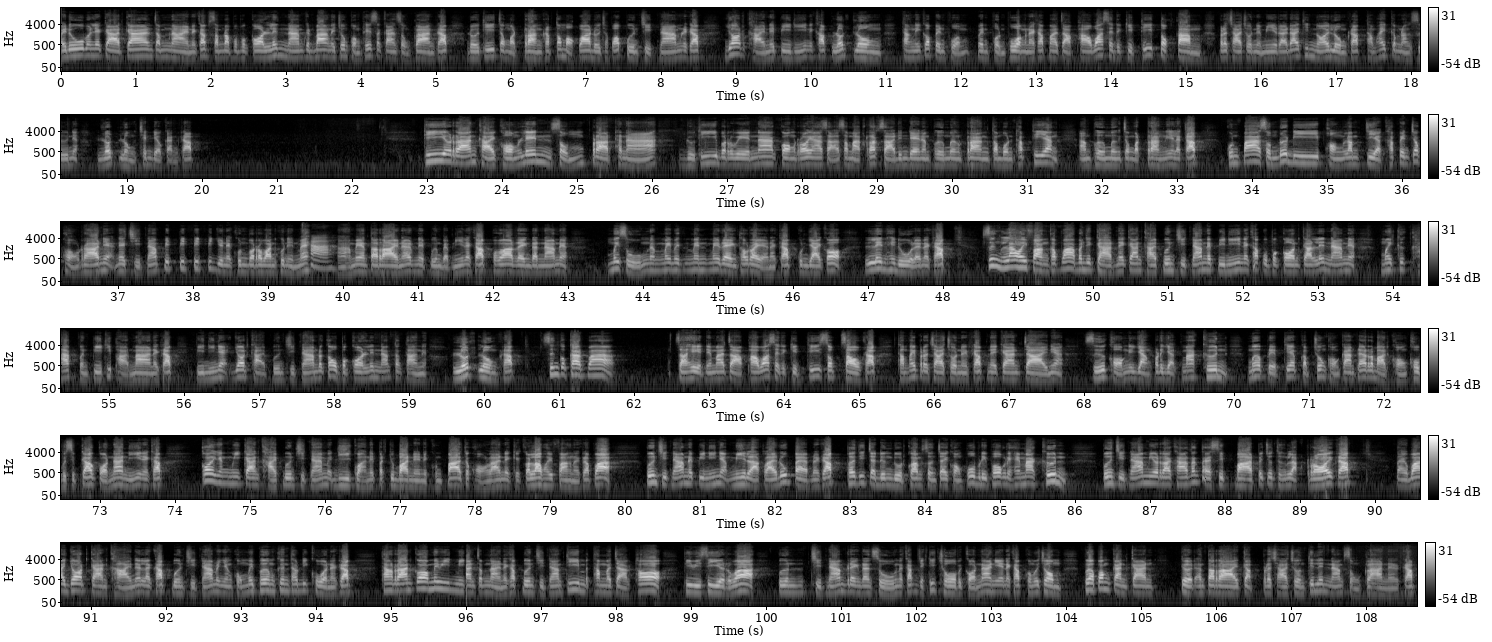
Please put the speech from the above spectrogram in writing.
ไปดูบรรยากาศการจำหน่ายนะครับสำหรับอุปกรณ์เล่นน้ำกันบ้างในช่วงของเทศกาลสงกรานต์ครับ โดยที่จังหวัดตรังครับต้องบอกว่าโดยเฉพาะปืนฉีดน้ำนะครับยอดขายในปีนี้นะครับลดลง ทางนี้ก็เป็นผลเป็นผลพวงนะครับมาจากภาวะเศรษฐกิจที่ตกต่ำประชาชนเนี่ยมีรายได้ที่น้อยลงครับทำให้กำลังซื้อเนี่ยลดลงเช่นเดียวกันครับที่ร้านขายของเล่นสมปรารถนา อยู่ที่บริเวณหน้ากองร้อยอาสาสมัครรักษาดินแดนอำเภอเมืองตรังตำบลทับเที่ยงอำเภอเมืองจังหวัดตรังนี่แหละครับ คุณป้าสมฤดีผ่องลำเจียกครับเป็นเจ้าของร้านเนี่ยเนี่ยฉีดน้ำปิดปิดปิดปิดอยู่ในคุณบรวันคุณเห็นไหมค่ะ อ่าไม่อันตรายนะในปืนแบบนี้นะครับเพราะว่าแรงดันน้ำเนี่ยไม่สูงนะไม่ไม่ไม่ไม่ไม่แรงเท่าไหร่อะนะครับ คุณยายก็เล่นให้ดูแล้วนะครับ ซึ่งเล่าให้ฟังครับว่าบรรยากาศในการขายปืนฉีดน้ำในปีนี้นะครับอุปกรณ์การเล่นน้ำเนี่ยไม่คึกคักเหมือนปีที่ผ่านมานะครับปีนี้เนี่ยยอดขายปืนฉีดน้ำแล้วก็อุปกรณ์เล่นน้ำต่างๆเนี่ยลดลงครับ ซึ่งก็คาดว่าสาเหตุเนี่ยมาจากภาวะเศรษฐกิจที่ซบเซาครับทำให้ประชาชนนะครับในการจ่ายเนี่ยซื้อของเนี่ยอย่างประหยัดมากขึ้น เมื่อเปรียบเทียบกับช่วงของการแพร่ระบาดของโควิด -19 ก่อนหน้านี้นะครับ ก็ยังมีการขายปืนฉีดน้ำเนี่ยดีกว่าในปัจจุบันเนี่ยเนี่ยคุณป้าเจ้าของร้านเนี่ยแกก็เล่าให้ฟังนะครับว่า ปืนฉีดน้ำในปีนี้เนี่ยมีหลากหลายรูปแบบนะครับเพื่อที่จะดึงดูดความสนใจของผู้บริโภคเนี่ยให้มากขึ้น ปืนฉีดน้ำมีราคาตั้งแต่ 10 บาทไปจนถึงหลักร้อยครับ แต่ว่ายอดการขายนั่นแหละครับปืนฉีดน้ำมันยังคงไม่เพิ่มขึ้นเท่าที่ควรนะครับ ทางร้านก็ไม่มีมีการจำหน่ายนะครับปืนฉีดน้ำที่ทำมาจากท่อ PVC หรือว่า ปืนฉีดน้ำแรงดันสูงนะครับอย่างที่โชว์ไปก่อนหน้านี้นะครับคุณผู้ชมเพื่อป้องกันการเกิดอันตรายกับประชาชนที่เล่นน้ำสงกรานนะครับ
